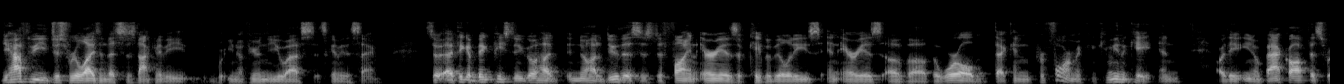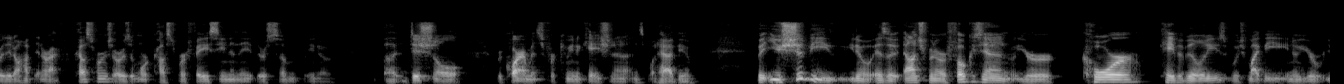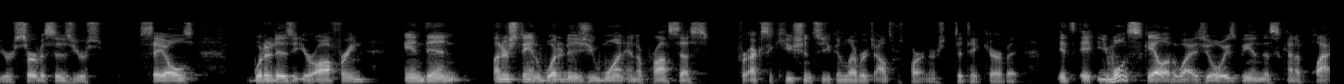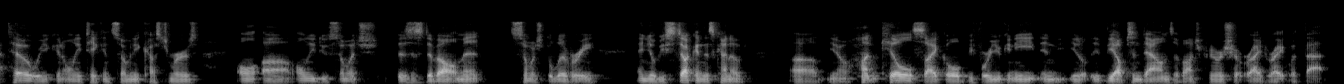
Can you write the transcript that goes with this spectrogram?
you have to be just realizing that's just not going to be, you know, if you're in the U.S., it's going to be the same. So I think a big piece to go know how to do this is to find areas of capabilities and areas of uh, the world that can perform and can communicate. And are they, you know, back office where they don't have to interact with customers, or is it more customer facing and they, there's some, you know, additional requirements for communication and what have you. But you should be, you know, as an entrepreneur, focusing on your core capabilities, which might be, you know, your your services, your sales, what it is that you're offering, and then understand what it is you want in a process for execution so you can leverage outsource partners to take care of it. It's it, you won't scale otherwise. You'll always be in this kind of plateau where you can only take in so many customers, uh, only do so much business development, so much delivery, and you'll be stuck in this kind of uh, you know hunt kill cycle before you can eat, and you know the ups and downs of entrepreneurship ride right with that.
